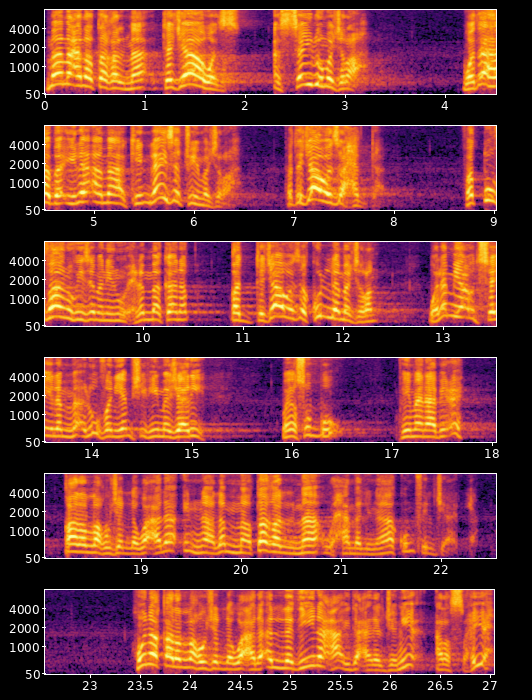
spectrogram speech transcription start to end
ما معنى طغى الماء؟ تجاوز. السيل مجراه. وذهب إلى أماكن ليست في مجراه. فتجاوز حده. فالطوفان في زمن نوح لما كان قد تجاوز كل مجرى ولم يعد سيلا مألوفا يمشي في مجاريه ويصب في منابعه قال الله جل وعلا إنا لما طغى الماء حملناكم في الجارية. هنا قال الله جل وعلا الذين عائد على الجميع على الصحيح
